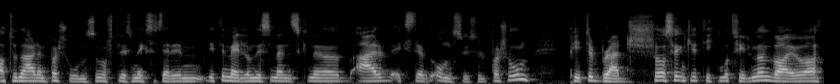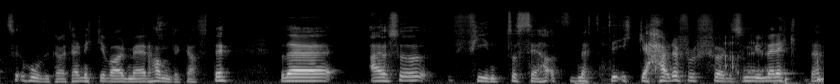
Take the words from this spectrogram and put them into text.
at hun er den personen som ofte liksom eksisterer litt imellom disse menneskene, og er en ekstremt omsorgsfull person. Peter Bradshaw sin kritikk mot filmen var jo at hovedkarakteren ikke var mer handlekraftig. Og det er jo så fint å se at nettopp det ikke er det, for det føles så mye mer ekte.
